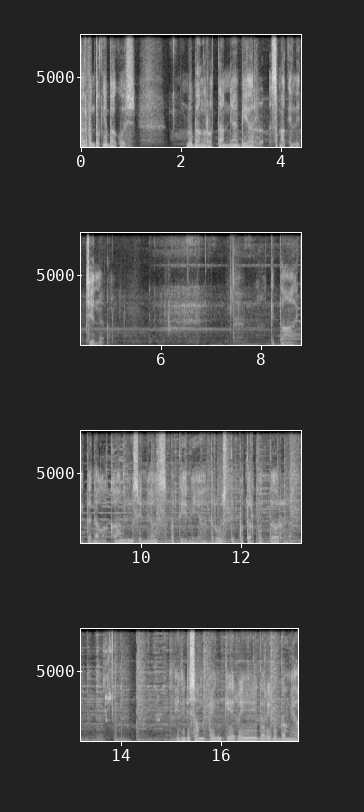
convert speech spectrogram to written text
berbentuknya bagus. Lubang rotannya biar semakin licin. ya. Kita kita nyalakan mesinnya seperti ini ya. Terus diputar-putar ya. ini di samping kiri dari lubang ya.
